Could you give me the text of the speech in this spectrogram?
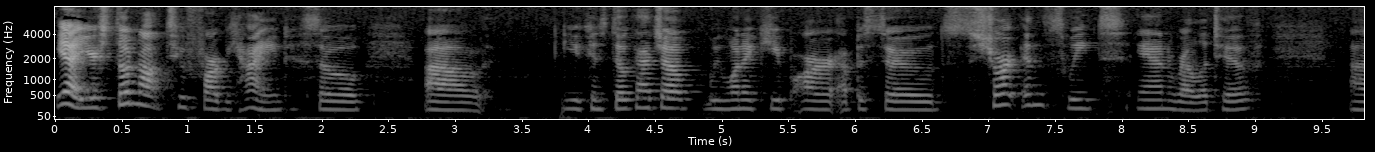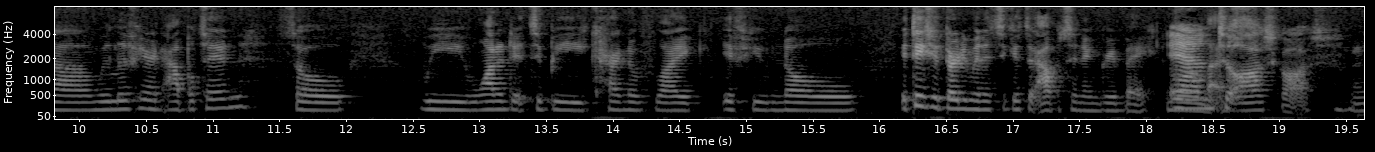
Yeah, you're still not too far behind. So um, you can still catch up. We want to keep our episodes short and sweet and relative. Um, we live here in Appleton, so we wanted it to be kind of like if you know, it takes you 30 minutes to get to Appleton and Green Bay. And to Oshkosh. Mm-hmm.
